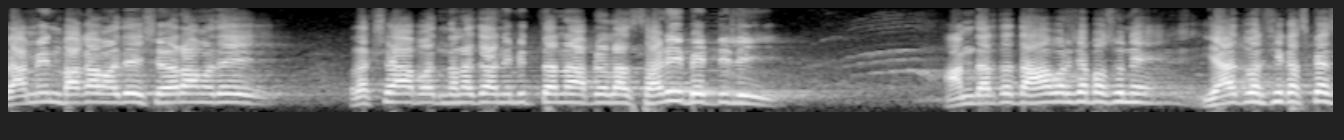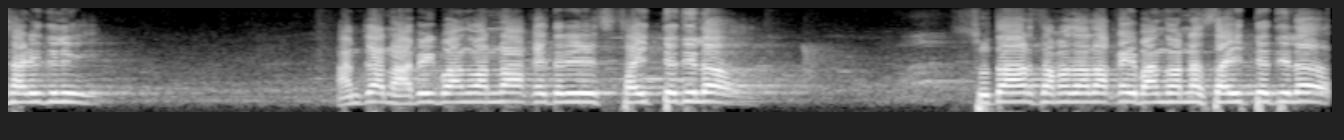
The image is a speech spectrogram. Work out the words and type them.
ग्रामीण भागामध्ये शहरामध्ये रक्षाबंधनाच्या निमित्तानं आपल्याला साडी भेट दिली. आमदार तर दहा वर्षापासून आहे. याच वर्षी कसं काय साडी दिली? आमच्या नाभिक बांधवांना काहीतरी साहित्य दिलं. सुतार समाजाला काही बांधवांना साहित्य दिलं.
